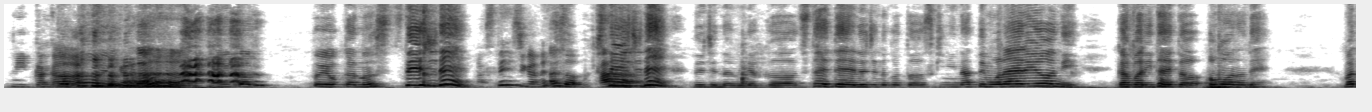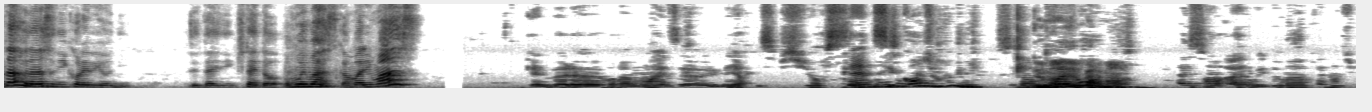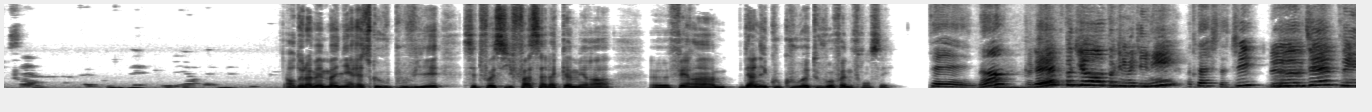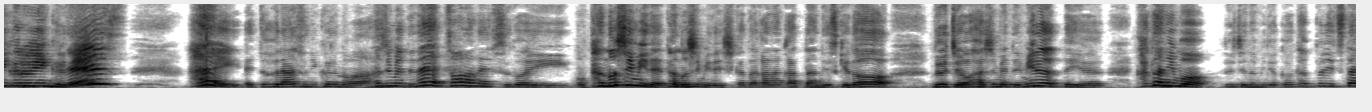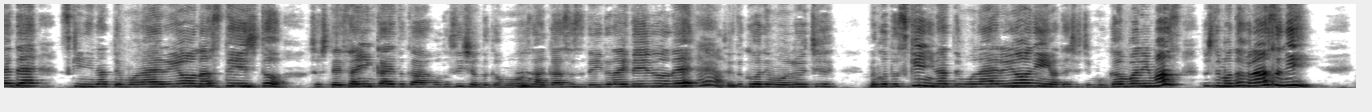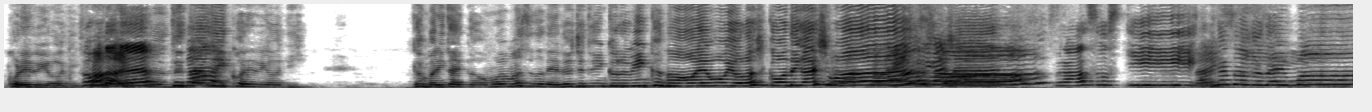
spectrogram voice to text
日間。3日間と4日のステージで、ステージがね。あ、そう、ステージで、ルーチンの魅力を伝えて、ルーチンのことを好きになってもらえるように、頑張りたいと思うので、またフランスに来れるように、絶対に来たいと思います。頑張ります qu'elles veulent vraiment être le euh, meilleur possible sur scène. C'est quand du coup C'est dans Demain et après-demain. Elles sont, ah oui, demain après-demain sur scène. Elles vont donner le meilleur d'elles-mêmes. Alors de la même manière, est-ce que vous pouviez, cette fois-ci face à la caméra, euh, faire un dernier coucou à tous vos fans français C'est スに来るのは初めてで、そうだね。すごい、もう楽しみで楽しみで仕方がなかったんですけど、ルーチェを初めて見るっていう方にも、ルーチェの魅力をたっぷり伝えて、好きになってもらえるようなステージと、そしてサイン会とか、フォトセッションとかも参加させていただいているので、そういうところでもルーチェのこと好きになってもらえるように、私たちも頑張ります。そしてまたフランスに来れるように。そうだね。絶対に来れるように。頑張りたいと思いますので、ルーチェ・ティンクル・ウィンクの応援をよろしくお願いしますお願いしますフランス好きありがとうございます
